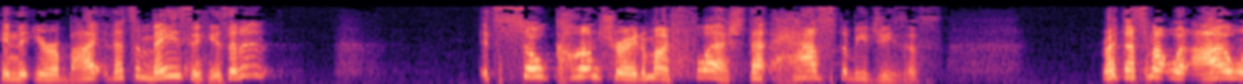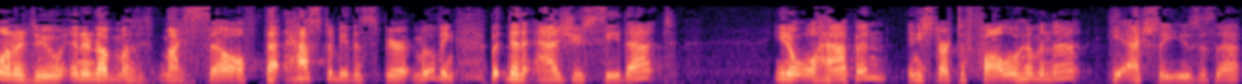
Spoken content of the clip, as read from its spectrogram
and that you're abiding. That's amazing, isn't it? It's so contrary to my flesh. That has to be Jesus. Right? That's not what I want to do in and of my, myself. That has to be the Spirit moving. But then as you see that, you know what will happen? And you start to follow Him in that? He actually uses that.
